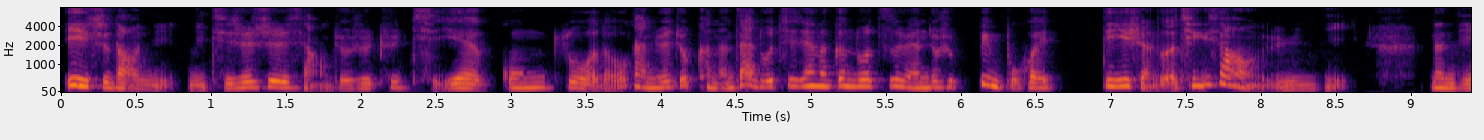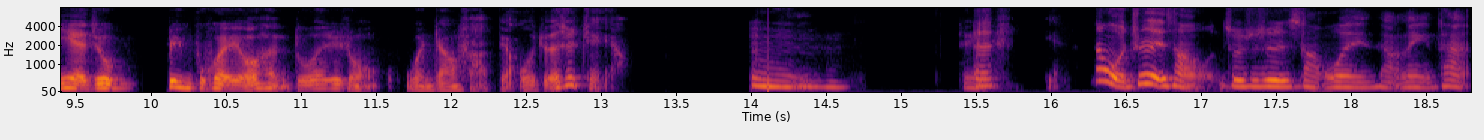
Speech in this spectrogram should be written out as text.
意识到你，你其实是想就是去企业工作的，我感觉就可能在读期间的更多资源就是并不会第一选择倾向于你，那你也就并不会有很多这种文章发表，我觉得是这样。嗯，对，那我这里想就是想问一下林泰，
